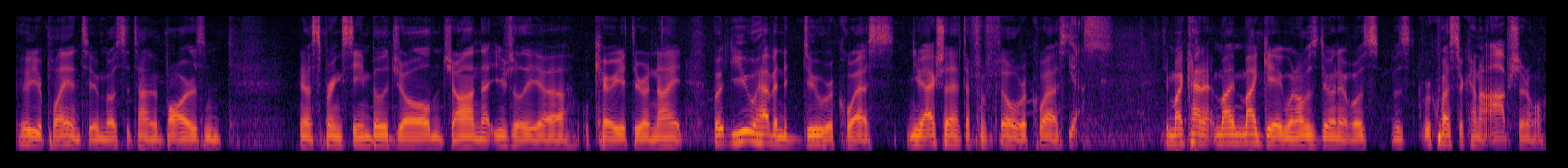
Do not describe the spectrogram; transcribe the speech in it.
who you're playing to most of the time at bars and you know Springsteen, Billy Joel, and John. That usually uh, will carry you through a night. But you having to do requests, you actually have to fulfill requests. Yes. See, my kind of my, my gig when I was doing it was was requests are kind of optional.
